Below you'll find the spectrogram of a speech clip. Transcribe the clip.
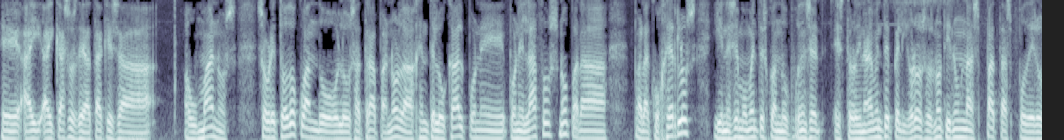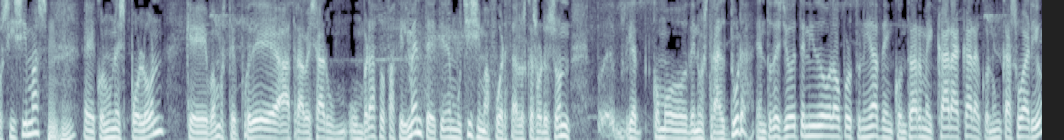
Eh, hay, hay casos de ataques a, a humanos, sobre todo cuando los atrapan, ¿no? La gente local pone, pone lazos, ¿no? Para, para cogerlos y en ese momento es cuando pueden ser extraordinariamente peligrosos, ¿no? Tienen unas patas poderosísimas eh, con un espolón que, vamos, te puede atravesar un, brazo fácilmente, tienen muchísima fuerza. Los casores son eh, como de nuestra altura. Entonces yo he tenido la oportunidad de encontrarme cara a cara con un casuario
